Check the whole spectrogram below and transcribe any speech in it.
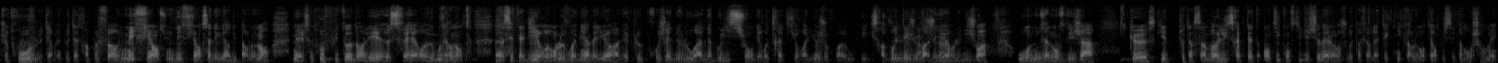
je trouve, le terme est peut-être un peu fort, une méfiance, une défiance à l'égard du Parlement, mais elle se trouve plutôt dans les sphères gouvernantes. C'est-à-dire, on le voit bien d'ailleurs avec le projet de loi d'abolition des retraites qui aura lieu, je crois, ou qui sera voté ou pas d'ailleurs le 8 juin, où on nous annonce déjà que ce qui est tout un symbole, il serait peut-être anticonstitutionnel. Alors je ne veux pas faire de la technique parlementaire, en plus c'est pas mon champ, mais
